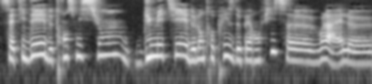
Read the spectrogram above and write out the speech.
cette idée de transmission du métier et de l'entreprise de père en fils, euh, voilà, elle, euh,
